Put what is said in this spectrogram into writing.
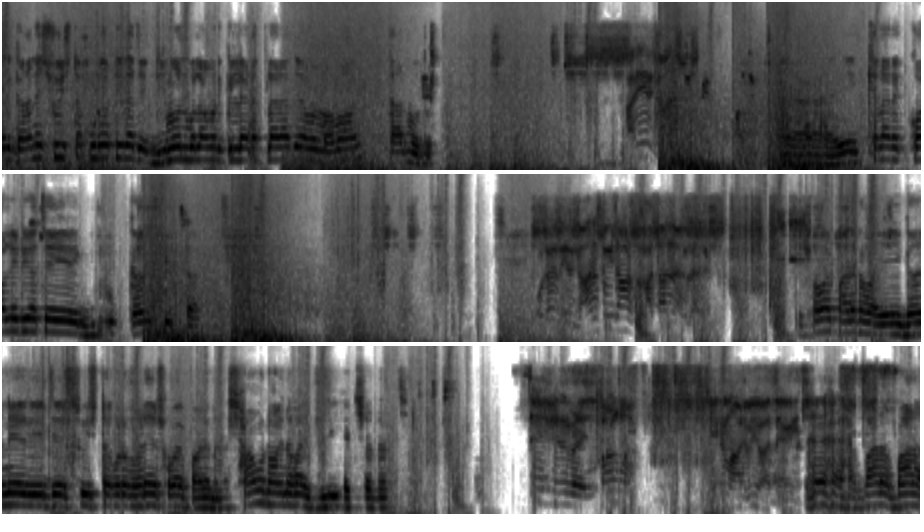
এর গানের সুইচটা পুরো ঠিক আছে ডিমন বলে আমার গিল্লে একটা প্লেয়ার আছে আমার মামা হয় তার মতো এই খেলার কোয়ালিটি আছে গান স্পিডটা শুনতে আমার খাতারনাক লাগে সবাই পারে না ভাই এই গানের এই যে সুইচটা করে মারে সবাই পারে না। সাউন্ড হয় না ভাই ভুলি হেডশট না এটা বাড়া বাড়া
